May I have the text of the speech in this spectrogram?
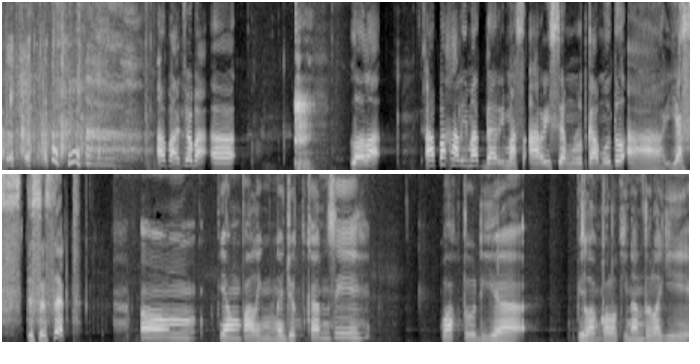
ya. Apa? Coba, eh, Lola, apa kalimat dari Mas Aris yang menurut kamu tuh ah yes, this is it? Em, yang paling mengejutkan sih waktu dia bilang kalau Kinan tuh lagi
